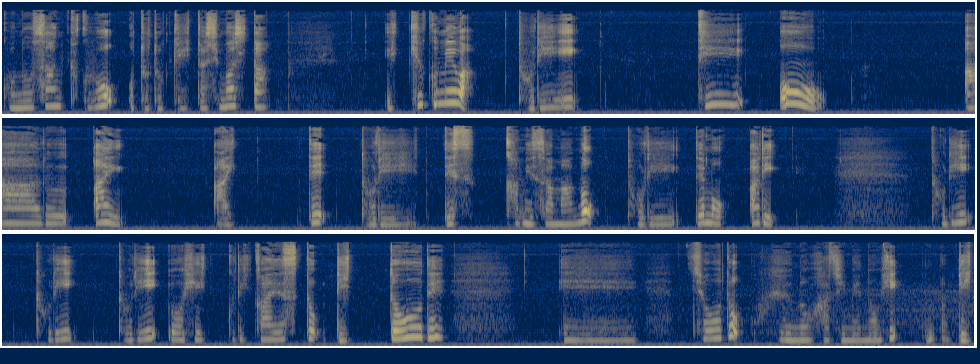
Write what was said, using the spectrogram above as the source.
この3曲をお届けいたしました。1曲目は鳥居 T-O-R-I-I で鳥居です。神様の鳥居でもあり、鳥、鳥、鳥をひっくり返すと立冬で、えー、ちょうど冬の初めの日、立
